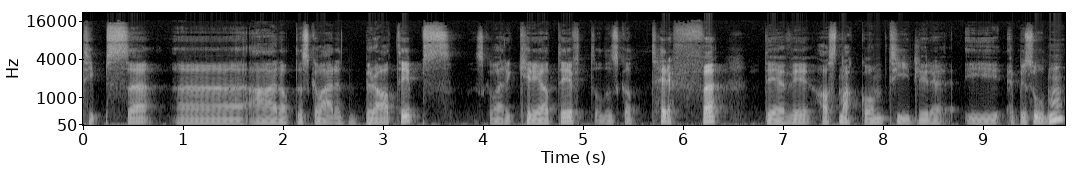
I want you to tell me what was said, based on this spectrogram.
tipset er at det skal være et bra tips, det skal være kreativt, og det skal treffe det vi har snakka om tidligere i episoden.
